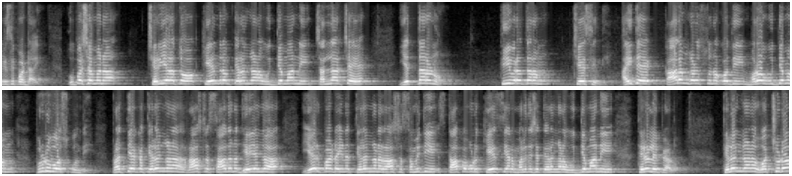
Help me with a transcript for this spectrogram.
ఎగిసిపడ్డాయి. ఉపశమన చర్యలతో కేంద్రం తెలంగాణ ఉద్యమాన్ని చల్లార్చే యత్నాలను తీవ్రతరం చేసింది. అయితే కాలం గడుస్తున్న కొద్దీ మరో ఉద్యమం పురుడు పోసుకుంది ప్రత్యేక తెలంగాణ రాష్ట్ర సాధన ధ్యేయంగా ఏర్పాటైన తెలంగాణ రాష్ట్ర సమితి స్థాపకుడు కేసీఆర్ మలిదశ తెలంగాణ ఉద్యమాన్ని తెరలేపాడు. తెలంగాణ వచ్చుడో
